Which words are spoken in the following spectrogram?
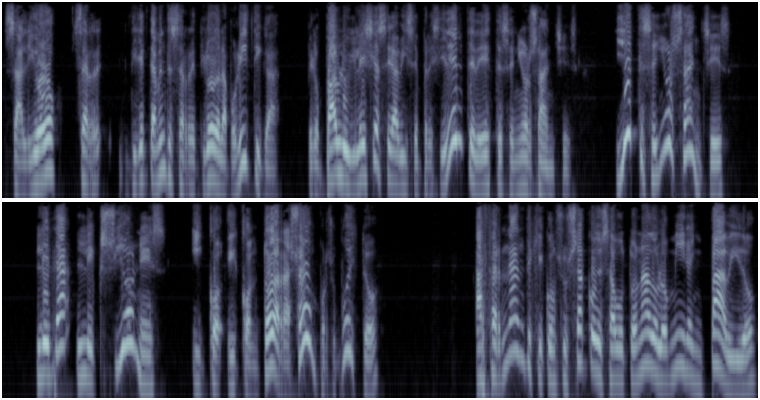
salió, directamente se retiró de la política, pero Pablo Iglesias era vicepresidente de este señor Sánchez. Y este señor Sánchez le da lecciones, y con, toda razón, por supuesto, a Fernández que con su saco desabotonado lo mira impávido,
